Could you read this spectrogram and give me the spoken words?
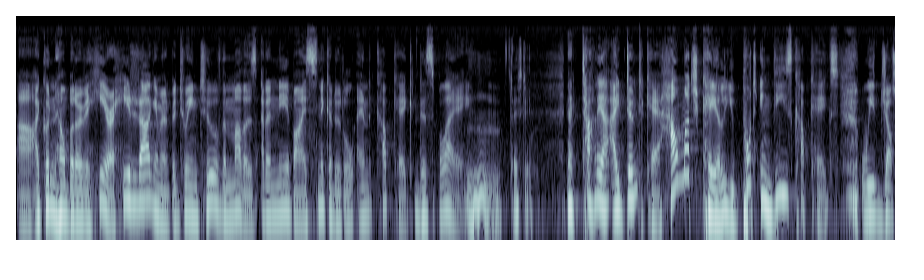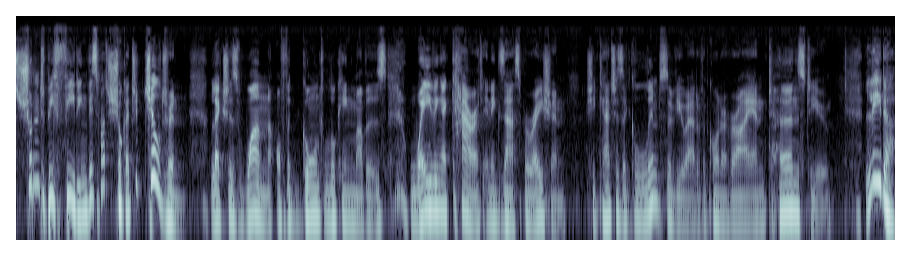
uh, I couldn't help but overhear a heated argument between two of the mothers at a nearby snickerdoodle and cupcake display. Tasty. Natalia, I don't care how much kale you put in these cupcakes. We just shouldn't be feeding this much sugar to children, lectures one of the gaunt looking mothers, waving a carrot in exasperation. She catches a glimpse of you out of the corner of her eye and turns to you. Leader,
